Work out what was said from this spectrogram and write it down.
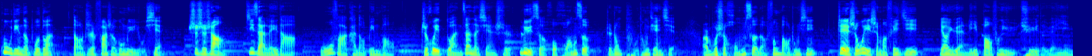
固定的波段导致发射功率有限。事实上，机载雷达无法看到冰雹，只会短暂的显示绿色或黄色这种普通天气，而不是红色的风暴中心。这也是为什么飞机要远离暴风雨区域的原因。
